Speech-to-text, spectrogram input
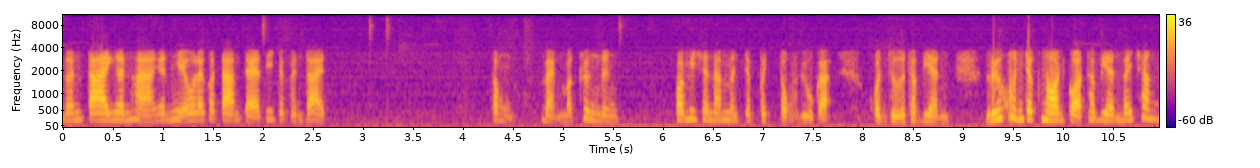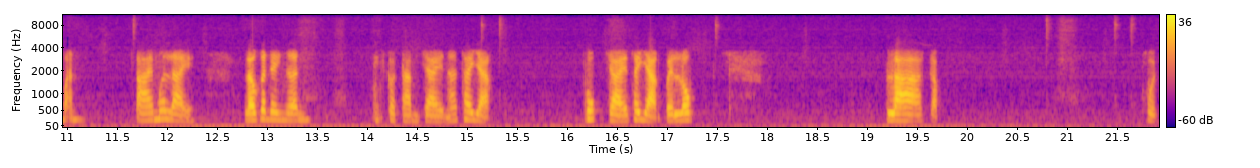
เงินตายเงินหาเงินเหวอะไรก็ตามแต่ที่จะเป็นได้ ต้องแบ่งมาครึ่งหนึ่งเพราะมิฉะนั้นมันจะไปตกอยู่กับคนถือทะเบียน หรือคุณจะนอนกอดทะเบียนไว้ช่างมัน ตายเมื่อไหร่เราก็ได้เงินก็ตามใจนะ ถ้าอยากทุกข์ใจถ้าอยากไปลบ ลากับคน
